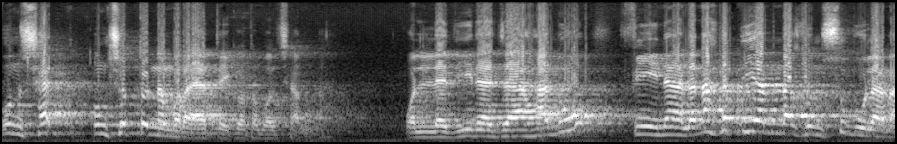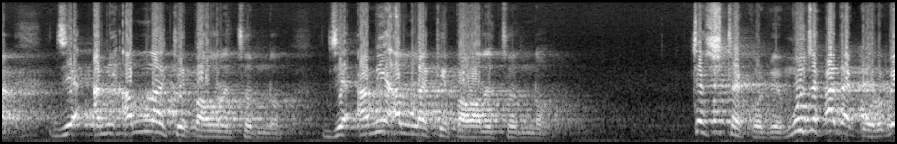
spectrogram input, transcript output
69 নম্বর আয়াতে এই কথা বলছে আল্লাহ। যে আমি আল্লাহকে পাওয়ার জন্য, যে আমি আল্লাহকে পাওয়ার জন্য চেষ্টা করবে, মুজাহাদা করবে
